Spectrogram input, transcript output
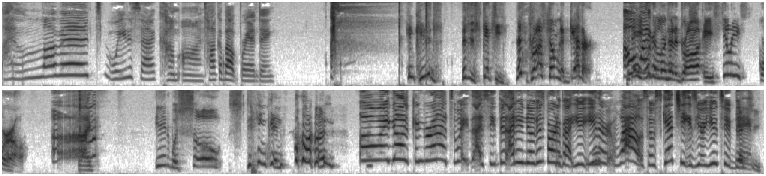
I love it. Wait a sec. Come on. Talk about branding. hey kids, this is sketchy. Let's draw something together. Oh Today my- we're gonna learn how to draw a silly squirrel. Ah. like it was so stinking fun. Oh my gosh, congrats. Wait, I see th- I didn't know this part about you either. Wow. So sketchy is your YouTube name. sketchy.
